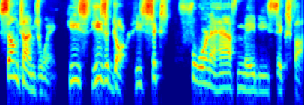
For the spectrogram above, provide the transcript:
sometimes wing. He's he's a guard. He's six four and a half, maybe six five.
